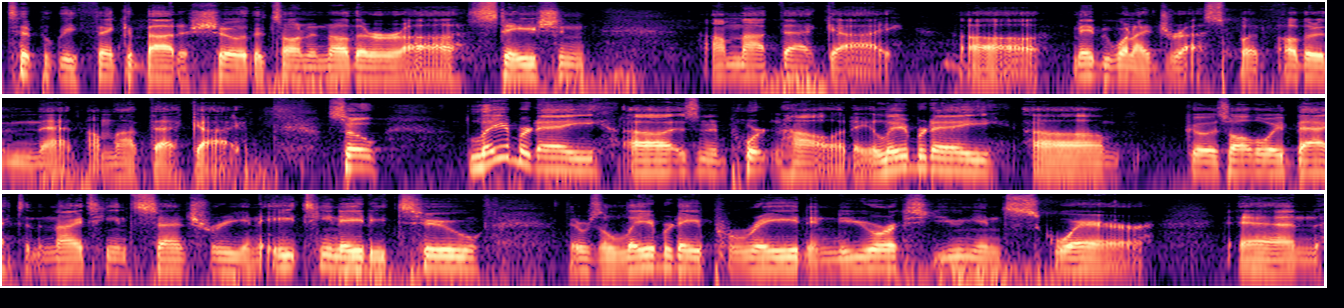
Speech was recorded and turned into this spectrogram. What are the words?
typically think about a show that's on another uh, station. I'm not that guy. Uh, maybe when I dress, but other than that, I'm not that guy. So, Labor Day uh, is an important holiday. Labor Day um, goes all the way back to the 19th century. In 1882, there was a Labor Day parade in New York's Union Square. And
